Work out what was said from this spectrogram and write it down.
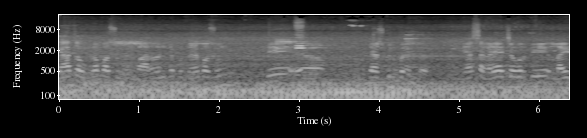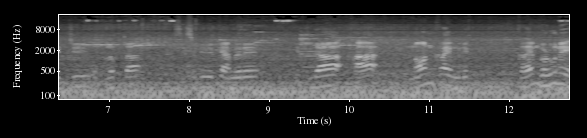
या चौकापासून महाराजांच्या पुतळ्यापासून ते त्या स्कूलपर्यंत या सगळ्या याच्यावरती लाईटची उपलब्धता सी सी टी व्ही कॅमेरे इथल्या हा नॉन क्राईम म्हणजे क्राईम घडू नये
